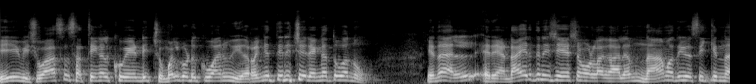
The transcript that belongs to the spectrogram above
ഈ വിശ്വാസ സത്യങ്ങൾക്ക് വേണ്ടി ചുമൽ കൊടുക്കുവാനും ഇറങ്ങി തിരിച്ച് രംഗത്ത് വന്നു. എന്നാൽ രണ്ടായിരത്തിന് ശേഷമുള്ള കാലം നാം അധിവസിക്കുന്ന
